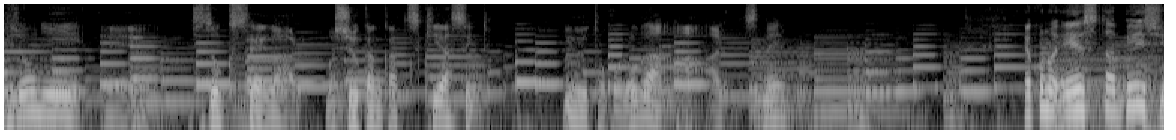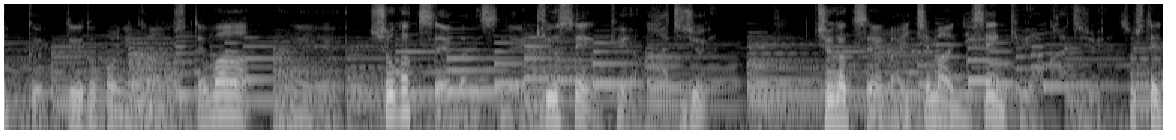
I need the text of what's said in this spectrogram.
非常に、えー、持続性がある、まあ、習慣化つきやすいというところがあるんですねこの A スタベーシックというところに関しては、えー、小学生がですね9980円中学生が1万2980円そして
